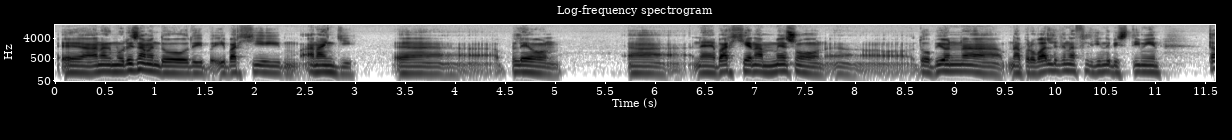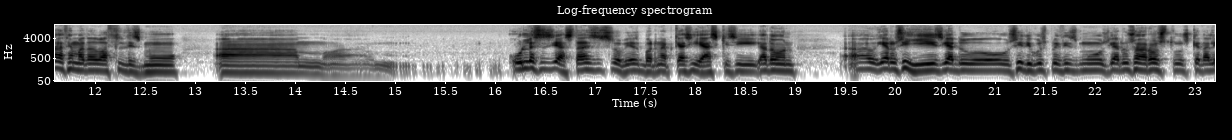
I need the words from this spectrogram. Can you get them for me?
Ε, αναγνωρίζαμε το ότι υπάρχει ανάγκη ε, πλέον να υπάρχει ένα μέσο το οποίο να, να προβάλλει την αθλητική επιστήμη, τα θέματα του αθλητισμού, όλες τις διαστάσεις τις οποίες μπορεί να πιάσει η άσκηση για, τον, για τους υγιείς, για τους ειδικούς πληθυσμούς, για τους αρρώστους κτλ.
